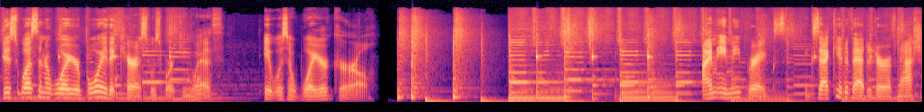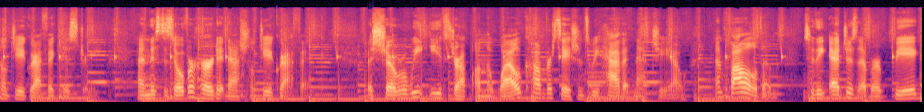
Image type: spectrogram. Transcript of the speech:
this wasn't a warrior boy that Karis was working with it was a warrior girl. I'm Amy Briggs, executive editor of National Geographic History, and this is Overheard at National Geographic, a show where we eavesdrop on the wild conversations we have at Nat Geo and follow them to the edges of our big,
